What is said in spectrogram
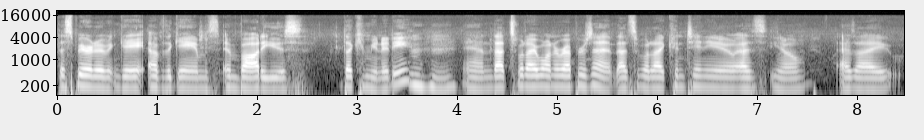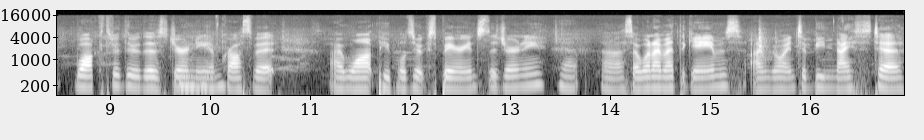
the spirit of, ga- of the games embodies the community, Mm-hmm. and that's what I want to represent. That's what I continue as you know, as I walk through through this journey Mhm. of CrossFit. I want people to experience the journey. Yep. Uh, so when I'm at the games, I'm going to be nice to,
